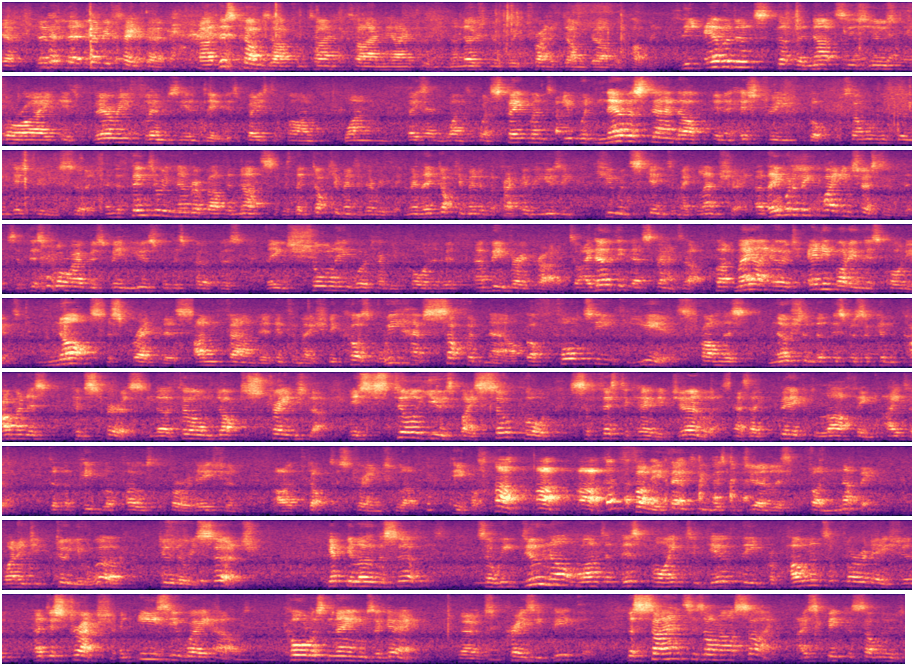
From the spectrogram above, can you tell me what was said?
Yeah, let, me- let, let me take that. Uh, this comes up from time to time, the, the notion of we're trying to dumb down the public. The evidence that the Nazis used fluoride is very flimsy indeed. It's based upon one, basically one, one statement. It would never stand up in a history book if someone was doing history research. And the thing to remember about the Nazis is they documented everything. I mean, they documented the fact they were using human skin to make lampshade. Uh, they would have been quite interested in this. If this fluoride was being used for this purpose, they surely would have recorded it and been very proud of it. So I don't think that stands up. But may I urge anybody in this audience not to spread this unfounded information because we have suffered now for 40 years from this notion that this was a communist conspiracy. The film Dr. Strangelove is still used by so-called sophisticated journalists as a big laughing item that the people opposed to fluoridation are Dr. Strangelove people. Ha, ha, ha. Funny, thank you, Mr. Journalist, for nothing. Why don't you do your work, do the research, get below the surface? So we do not want at this point to give the proponents of fluoridation a distraction, an easy way out. Call us names again, those crazy people. The science is on our side. I speak as someone who's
